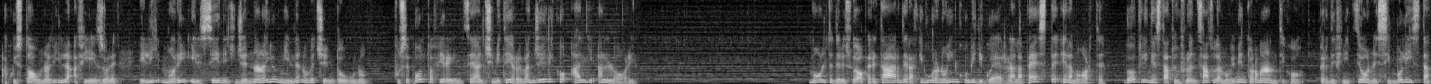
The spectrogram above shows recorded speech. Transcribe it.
acquistò una villa a Fiesole e lì morì il 16 gennaio 1901. Fu sepolto a Firenze al cimitero evangelico agli Allori. Molte delle sue opere tarde raffigurano incubi di guerra, la peste e la morte. Böckling è stato influenzato dal movimento romantico, per definizione simbolista,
